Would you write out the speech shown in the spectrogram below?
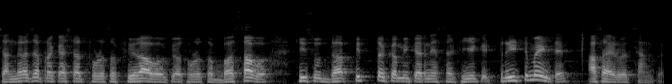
चंद्राच्या प्रकाशात थोडंसं फिरावं किंवा थोडंसं बसावं ही सुद्धा पित्त कमी करण्यासाठी एक ट्रीटमेंट आहे असं आयुर्वेद सांगतोय.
